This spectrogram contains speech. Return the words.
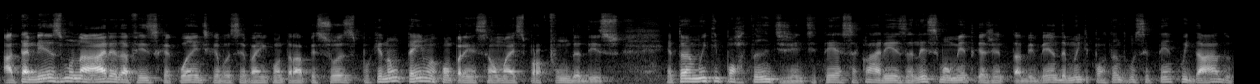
até mesmo na área da física quântica você vai encontrar pessoas porque não tem uma compreensão mais profunda disso. Então é muito importante, gente, ter essa clareza. Nesse momento que a gente está vivendo, é muito importante que você tenha cuidado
